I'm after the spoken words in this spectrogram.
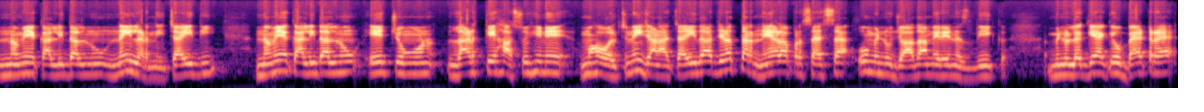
ਨਵੇਂ ਅਕਾਲੀ ਦਲ ਨੂੰ ਨਹੀਂ ਲੜਨੀ ਚਾਹੀਦੀ। ਨਵੇਂ ਅਕਾਲੀ ਦਲ ਨੂੰ ਇਹ ਚੋਣ ਲੜ ਕੇ ਹਾਸੋਹੀਣੇ ਮਾਹੌਲ 'ਚ ਨਹੀਂ ਜਾਣਾ ਚਾਹੀਦਾ। ਜਿਹੜਾ ਧਰਨੇ ਵਾਲਾ ਪ੍ਰੋਸੈਸ ਹੈ, ਉਹ ਮੈਨੂੰ ਜ਼ਿਆਦਾ ਮੇਰੇ ਨਜ਼ਦੀਕ ਮੈਨੂੰ ਲੱਗਿਆ ਕਿ ਉਹ ਬੈਟਰ ਹੈ।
